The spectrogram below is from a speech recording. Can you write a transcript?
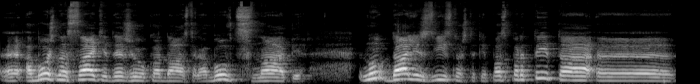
Е, Або ж на сайті Держгеокадастру, або в ЦНАПі. Ну, далі ж, звісно ж таки, паспорти та е,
